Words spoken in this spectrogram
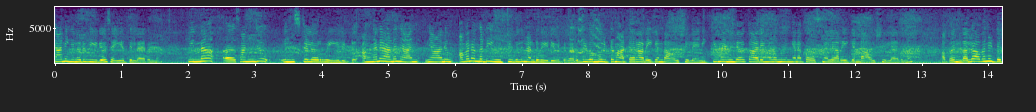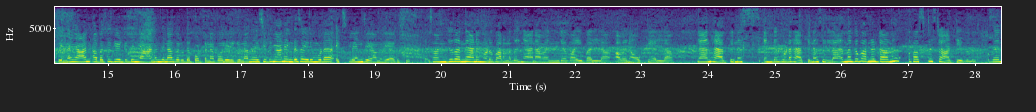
ഞാൻ ഇങ്ങനെ ഒരു വീഡിയോ ചെയ്യത്തില്ലായിരുന്നു. പിന്നെ സഞ്ജു ഇൻസ്റ്റയിൽ ഒരു റീൽ ഇട്ട്. അങ്ങനെയാണ് ഞാൻ ഞാനും അവൻ എന്നിട്ട് യൂട്യൂബിൽ രണ്ട് വീഡിയോ ഇട്ട്. വെറുതെ ഇതൊന്നും ഇട്ട് നാട്ടുകാരെ അറിയിക്കേണ്ട ആവശ്യമില്ല. എനിക്കും എന്റെ കാര്യങ്ങളൊന്നും ഇങ്ങനെ പേഴ്സണലി അറിയിക്കേണ്ട ആവശ്യമില്ലായിരുന്നു. അപ്പോൾ എന്തായാലും അവൻ ഇട്ട്. പിന്നെ ഞാൻ അതൊക്കെ കേട്ടിട്ട് ഞാൻ എന്തിനാ വെറുതെ പൊട്ടനെ പോലെ ഇരിക്കുന്നതെന്ന് വെച്ചിട്ട് ഞാൻ എന്റെ സൈഡും കൂടെ എക്സ്പ്ലെയിൻ ചെയ്യാമെന്ന് വിചാരിച്ചു. സഞ്ജു തന്നെയാണ് ഇങ്ങോട്ട് പറഞ്ഞത്. ഞാൻ അവന്റെ വൈബല്ല അവൻ ഓക്കെ അല്ല. ഞാൻ ഹാപ്പിനെസ് എന്റെ കൂടെ ഹാപ്പിനെസ് ഇല്ല എന്നൊക്കെ പറഞ്ഞിട്ടാണ് ഫസ്റ്റ് സ്റ്റാർട്ട് ചെയ്തത്. അവൻ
